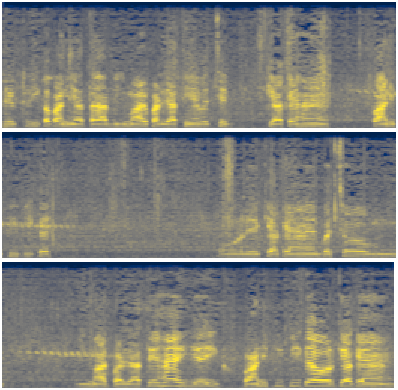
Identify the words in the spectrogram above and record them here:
फैक्ट्री का पानी आता है बीमार पड़ जाती हैं बच्चे क्या कहें पानी पी पी के। और ये क्या कहें बच्चों बीमार पड़ जाते हैं ये पानी पी पी के और क्या कहें।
